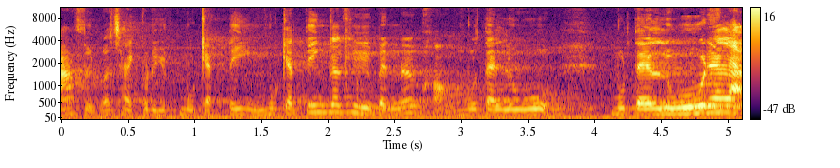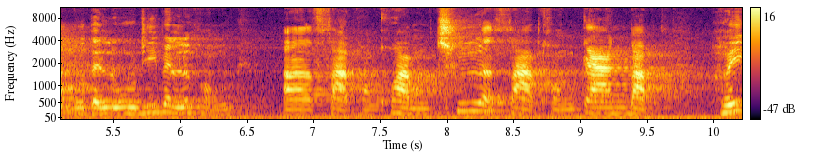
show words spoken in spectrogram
ล่าสุดว่าใช้กลยุทธ์มูเก็ตติ้งมูเก็ตติ้งก็คือเป็นเรื่องของมูเตลูมูเตลูนี่แหละมูเตลูที่เป็นเรื่องของอศาสตร์ของความเชื่อศาสตร์ของการแบบ เฮ้ย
